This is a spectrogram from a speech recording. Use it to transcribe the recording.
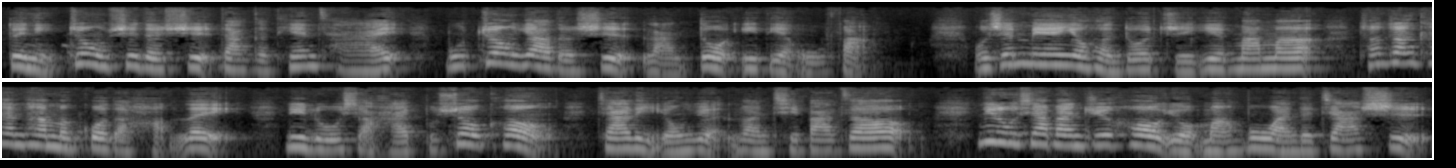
对你重视的是当个天才，不重要的是懒惰一点无妨》。我身边有很多职业妈妈，常常看他们过得好累。例如小孩不受控，家里永远乱七八糟；例如下班之后有忙不完的家事，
